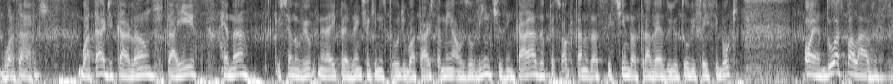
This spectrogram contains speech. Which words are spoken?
Boa tarde. Boa tarde, Carlão, Thaís, Renan. Cristiano Wilkner aí presente aqui no estúdio. Boa tarde também aos ouvintes em casa, o pessoal que está nos assistindo através do YouTube e Facebook. Olha, duas palavras:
